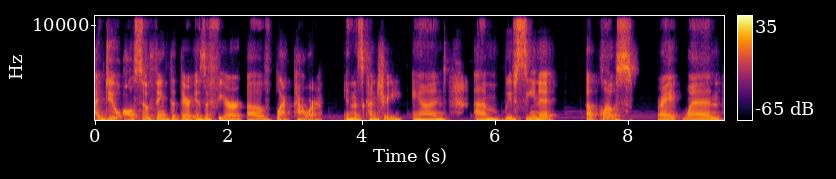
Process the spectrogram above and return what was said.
I do also think that there is a fear of black power in this country, and um, we've seen it up close, right? When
